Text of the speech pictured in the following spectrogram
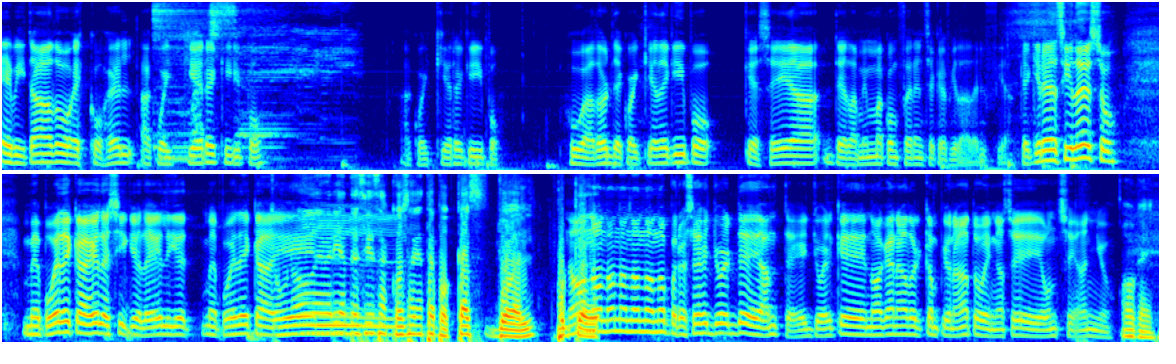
evitado escoger a cualquier equipo. A cualquier equipo. Jugador de cualquier equipo que sea de la misma conferencia que Filadelfia. ¿Qué quiere decir eso? Me puede caer Ezekiel Elliott, me puede caer... Tú no deberías decir esas cosas en este podcast, Joel. Porque No, no, no, no, no, no, no, pero ese es el Joel de antes, el Joel que no ha ganado el campeonato en hace 11 años. Ok. Este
